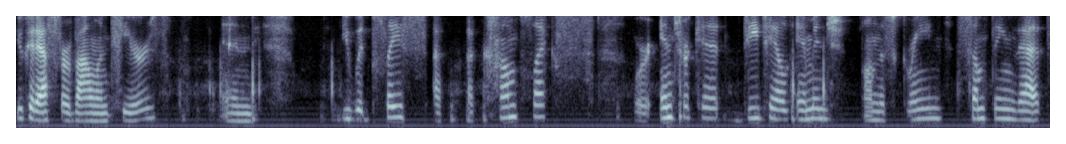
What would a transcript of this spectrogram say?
You could ask for volunteers, and you would place a, a complex or intricate, detailed image on the screen, something that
